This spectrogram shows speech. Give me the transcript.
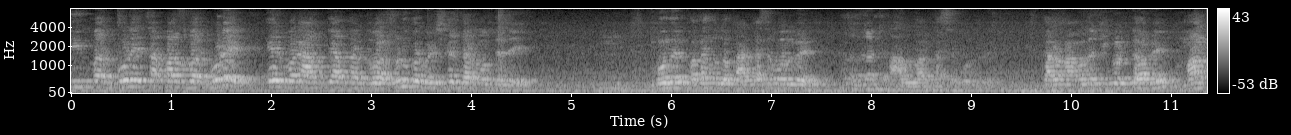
তিনবার পড়ে চা পাঁচবার পড়ে, এরপরে আপনি আপনার দোয়া শুরু করবেন সেজদার মধ্যে দিয়ে। মনের কথাগুলো কার কাছে বলবেন আল্লাহর কাছে বলবেন কারণ আমাদের কি করতে হবে? মাপ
